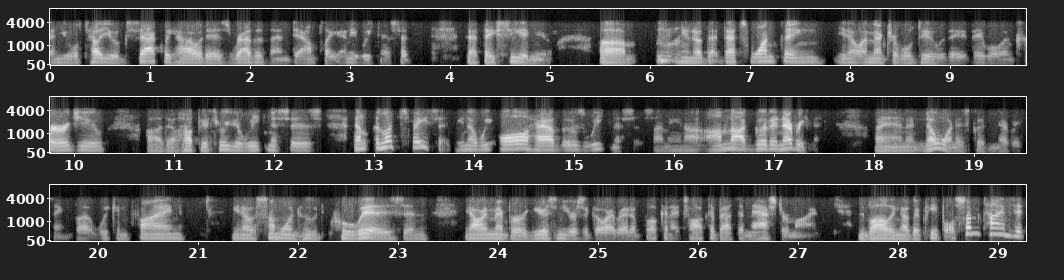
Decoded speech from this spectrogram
and you will tell you exactly how it is, rather than downplay any weakness that that they see in you. Um, you know that that's one thing you know a mentor will do. They they will encourage you. Uh, they'll help you through your weaknesses. And, and let's face it, you know we all have those weaknesses. I mean, I, I'm not good in everything, and no one is good in everything. But we can find you know someone who who is. And you know i remember years and years ago i read a book and it talked about the mastermind involving other people. Sometimes it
